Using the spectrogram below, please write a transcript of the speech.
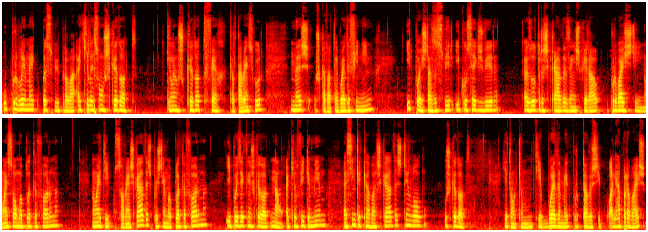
O problema é que para subir para lá, aquilo é só um escadote. Aquilo é um escadote de ferro, que ele está bem seguro, mas o escadote é boeda fininho e depois estás a subir e consegues ver as outras escadas em espiral por baixo de ti. Não é só uma plataforma, não é tipo, sobem as escadas, depois tem uma plataforma e depois é que tem o escadote. Não, aquilo fica mesmo, assim que acaba as escadas, tem logo o escadote. E então aquilo me metia bué da medo, porque estavas tipo, olhar para baixo,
